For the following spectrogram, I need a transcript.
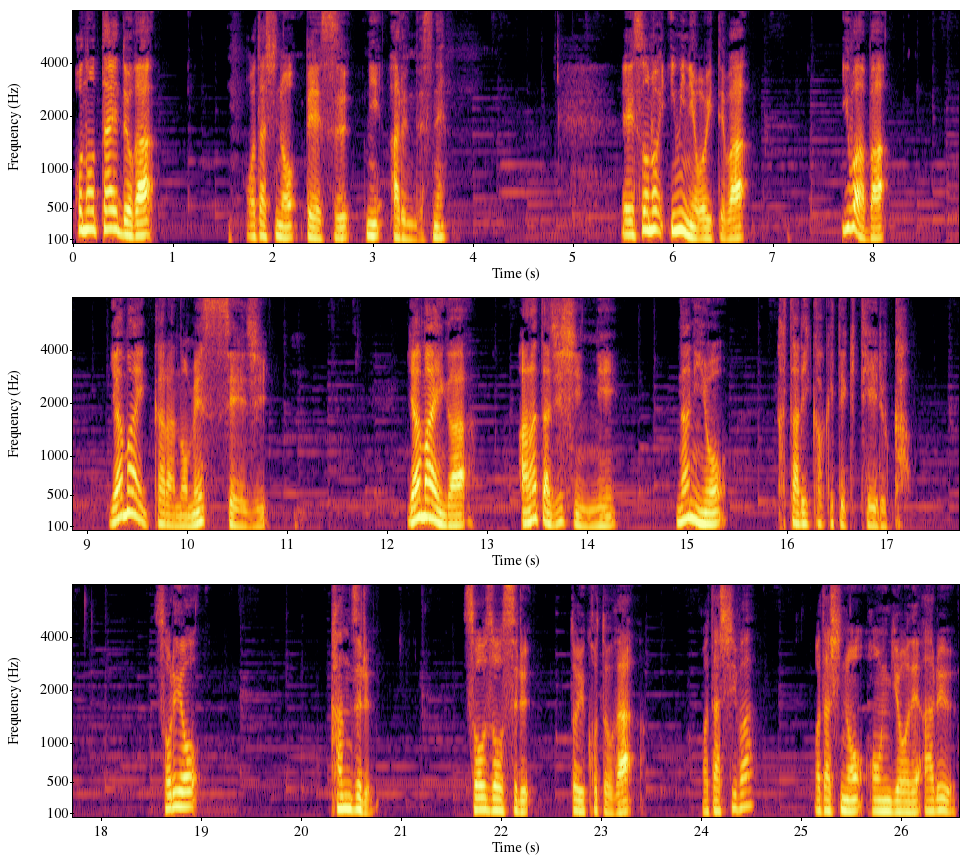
この態度が私のベースにあるんですね。えその意味においては、いわば病からのメッセージ、病があなた自身に何を語りかけてきているか、それを感ずる、想像するということが、私は私の本業である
